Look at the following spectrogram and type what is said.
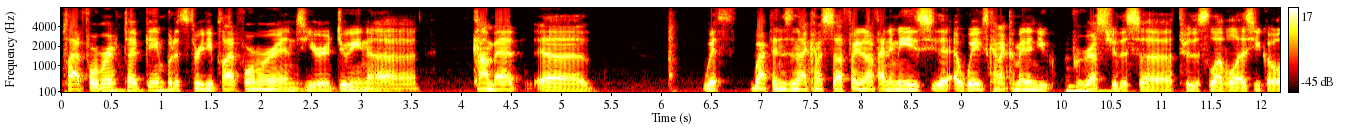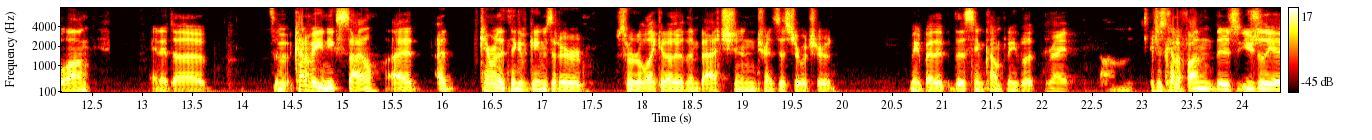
platformer type game, but it's 3D platformer, and you're doing uh, combat uh, with weapons and that kind of stuff, fighting off enemies. Uh, Waves kind of come in, and you progress through this uh, through this level as you go along, and it uh, it's a, kind of a unique style. I I can't really think of games that are sort of like it other than Bastion and Transistor, which are made by the, the same company. But Right. Um, it's just kind of fun. There's usually a,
